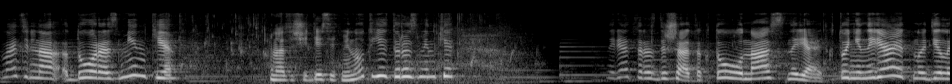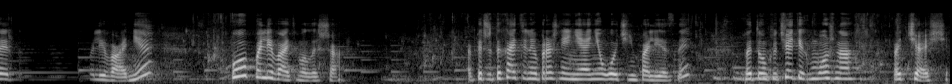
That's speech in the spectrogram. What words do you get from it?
Желательно до разминки, у нас еще 10 минут есть до разминки, ныряться, раздышаться. Кто у нас ныряет? Кто не ныряет, но делает поливание, пополивать малыша. Опять же, дыхательные упражнения, они очень полезны, поэтому включать их можно почаще.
